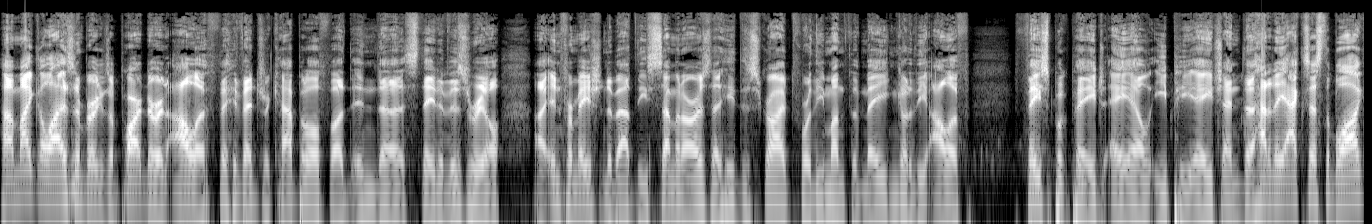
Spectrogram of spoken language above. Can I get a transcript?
uh, Michael Eisenberg is a partner at Aleph, a venture capital fund in the state of Israel. Uh, information about the seminars that he described for the month of May, you can go to the Aleph Facebook page, A L E P H. And uh, how do they access the blog?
